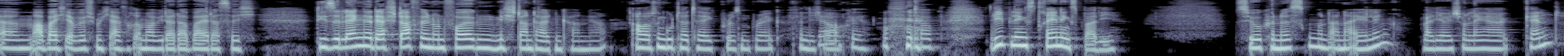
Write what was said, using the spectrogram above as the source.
Ähm, aber ich erwische mich einfach immer wieder dabei, dass ich diese Länge der Staffeln und Folgen nicht standhalten kann, ja. Aber es ist ein guter Take, Prison Break, finde ich ja, auch. okay. Top. Lieblingstrainingsbuddy? Sio Nüsken und Anna Ehling. Weil ihr euch schon länger kennt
